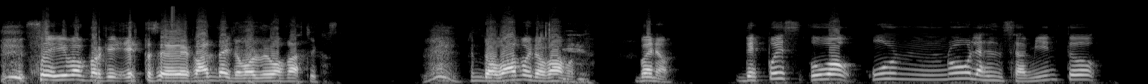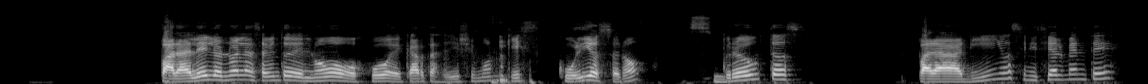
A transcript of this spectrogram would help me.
Seguimos porque esto se desbanda y no volvemos más, chicos. Nos vamos y nos vamos. Bueno, después hubo un nuevo lanzamiento paralelo, no al lanzamiento del nuevo juego de cartas de Digimon, que es curioso, ¿no? Sí. Productos para niños inicialmente,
